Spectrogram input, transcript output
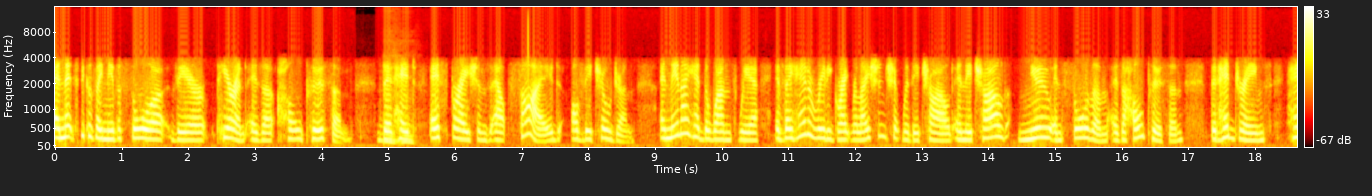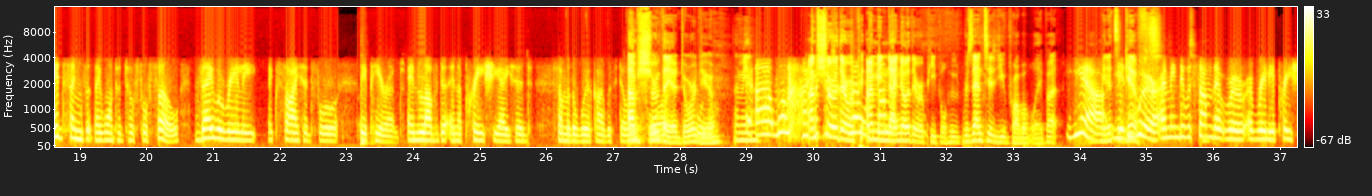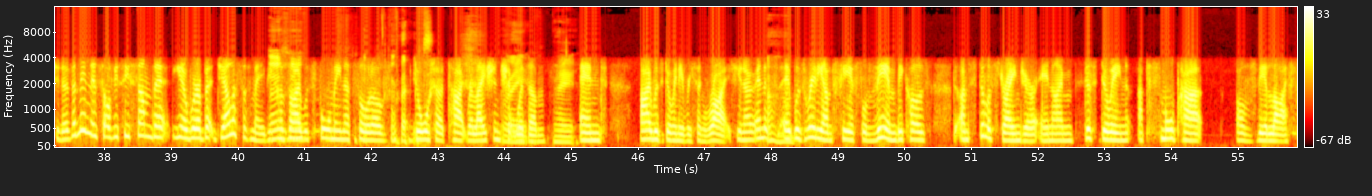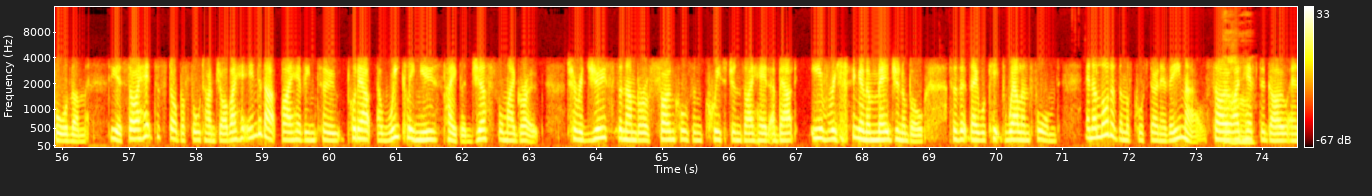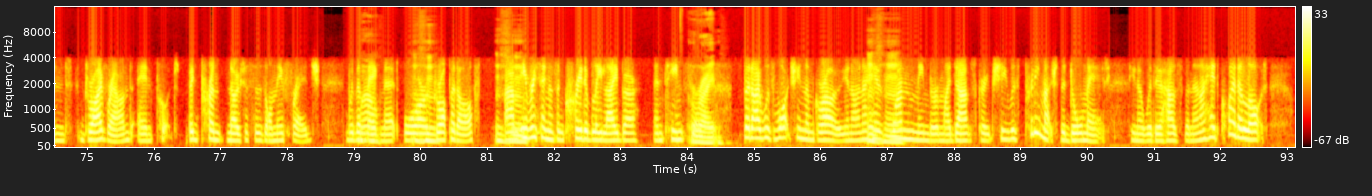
And that's because they never saw their parent as a whole person that had aspirations outside of their children. And then I had the ones where if they had a really great relationship with their child and their child knew and saw them as a whole person that had dreams, had things that they wanted to fulfill, they were really excited for their parent and loved it and appreciated some of the work I was doing. I'm sure for- they adored you. them. I mean, Uh, well, I'm sure there were. well, pe- I mean, some- I know there were people who resented you probably, but Yeah, I mean, yeah, there were. I mean, there were some that were uh, really appreciative, and then there's obviously some that you know were a bit jealous of me because I was forming a sort of Mm-hmm. Right. daughter type relationship right, with them, Right. and I was doing everything right, you know, and it's, Uh-huh. it was really unfair for them because I'm still a stranger and I'm just doing a small part of their life for them. Yeah, so I had to stop a full time job. I ended up by having to put out a weekly newspaper just for my group to reduce the number of phone calls and questions I had about everything imaginable so that they were kept well informed. And a lot of them, of course, don't have email. So uh-huh. I'd have to go and drive round and put big print notices on their fridge with a Wow. magnet or mm-hmm. drop it off. Um, mm-hmm. everything is incredibly labor intensive Right. But I was watching them grow, you know, and I have mm-hmm. one member in my dance group. She was pretty much the doormat, you know, with her husband, and I had quite a lot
